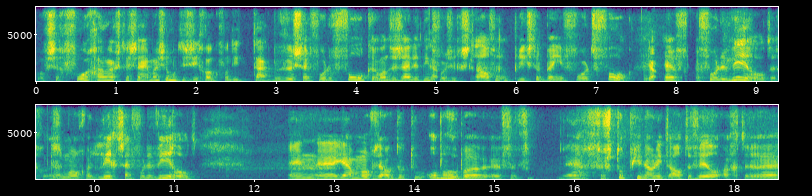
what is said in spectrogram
of zich voorgangers te zijn, maar ze moeten zich ook van die taak bewust zijn voor de volkeren. Want ze zijn dit niet Ja. voor zichzelf. Een priester ben je voor het volk. Ja. En voor de wereld. Ze mogen licht zijn voor de wereld. En eh, ja, we mogen ze ook toe oproepen. Eh, ver- ver- ja, verstop je nou niet al te veel achter eh,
